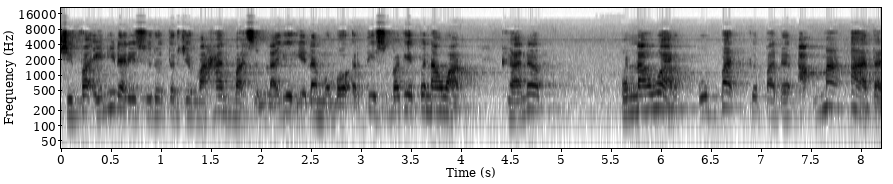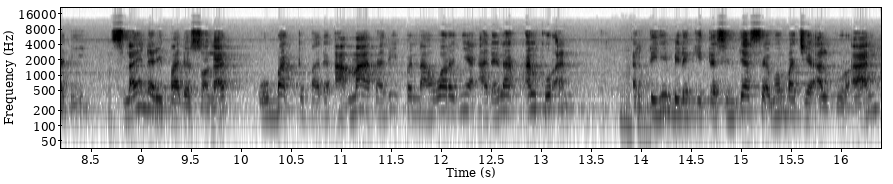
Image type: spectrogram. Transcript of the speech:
Syifa ini dari sudut terjemahan bahasa Melayu ialah membawa erti sebagai penawar. Kerana penawar ubat kepada akma tadi, selain daripada solat, ubat kepada akma tadi penawarnya adalah Al-Quran. Artinya bila kita sentiasa membaca Al-Quran,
